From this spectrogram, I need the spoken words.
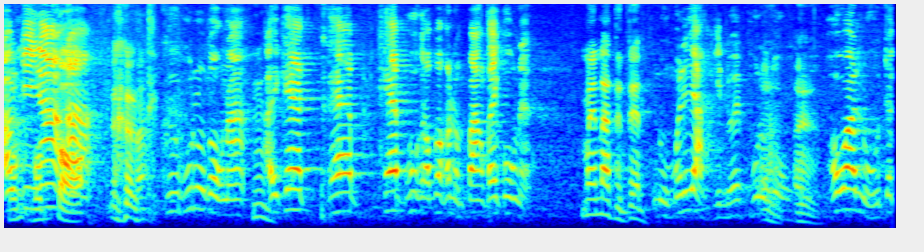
เอาผมจริงผมนะต่ออะคือพูดตรงๆนะ ไอ้แค่แค่แค่พูดคำว่าขนมปังไส้กุ้งเนี่ย ไม่น่าตื่นเต้น หนูไม่ได้อยากกินด้วยพูดตรงเออเออ ๆเพราะว่าหนูจะ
